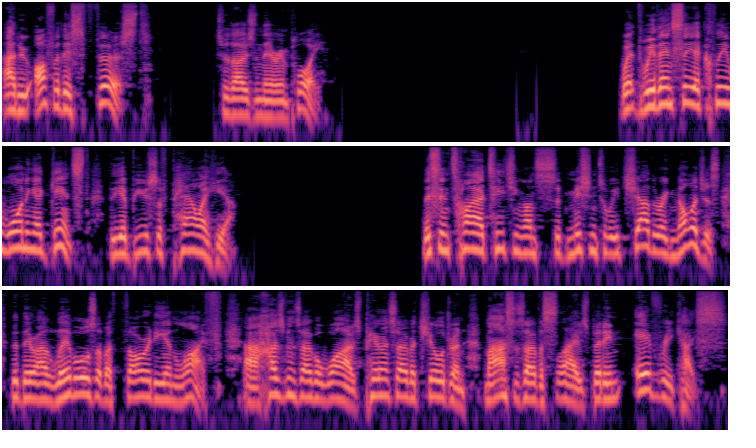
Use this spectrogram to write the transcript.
are to offer this first to those in their employ. We then see a clear warning against the abuse of power here. This entire teaching on submission to each other acknowledges that there are levels of authority in life uh, husbands over wives, parents over children, masters over slaves. But in every case,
